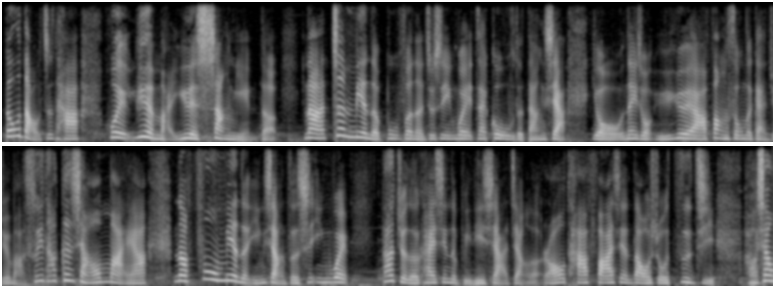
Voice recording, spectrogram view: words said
都导致他会越买越上瘾的。那正面的部分呢，就是因为在购物的当下有那种愉悦啊、放松的感觉嘛，所以他更想要买啊。那负面的影响则是因为。他觉得开心的比例下降了，然后他发现到说自己好像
